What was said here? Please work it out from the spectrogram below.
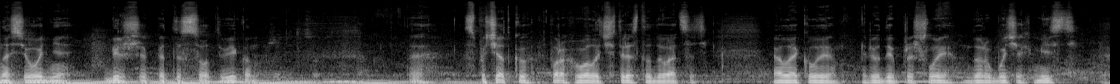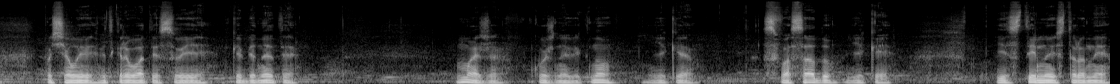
на сьогодні більше 500 вікон. Спочатку порахували 420, але коли люди прийшли до робочих місць, почали відкривати свої кабінети, майже кожне вікно, яке з фасаду, яке із тильної сторони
